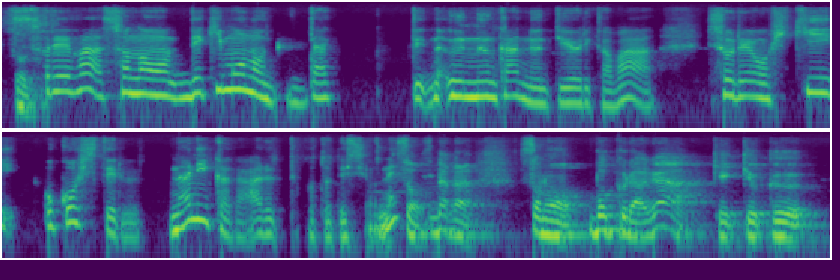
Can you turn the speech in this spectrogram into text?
それはその出来物だって、うんぬんかんぬんっていうよりかは、それを引き起こしてる何かがあるってことですよね。そう。だから、その僕らが結局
